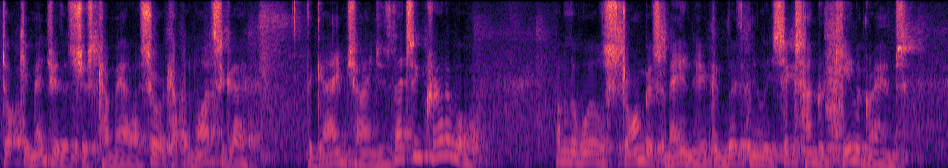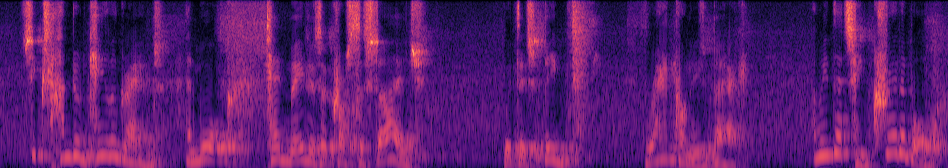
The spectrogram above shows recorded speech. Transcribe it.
documentary that's just come out, I saw a couple of nights ago, the Game Changers. That's incredible. One of the world's strongest men who can lift nearly 600 kilograms. 600 kilograms and walk 10 metres across the stage with this big rack on his back. I mean, that's incredible.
